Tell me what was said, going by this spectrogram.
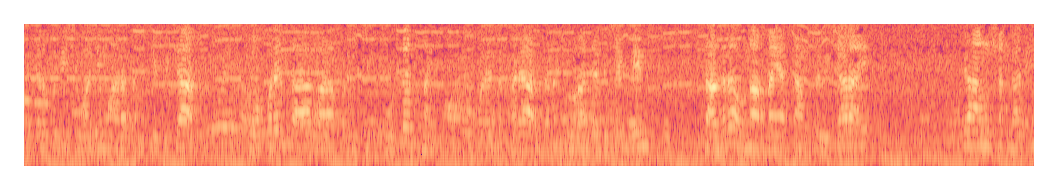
छत्रपती शिवाजी महाराजांचे विचार जोपर्यंत तळागाळापर्यंत पोचत नाही तोपर्यंत खऱ्या अर्थानं शिवराज्याभिषेक दिन साजरा होणार नाही असा आमचा विचार आहे. त्या अनुषंगाने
